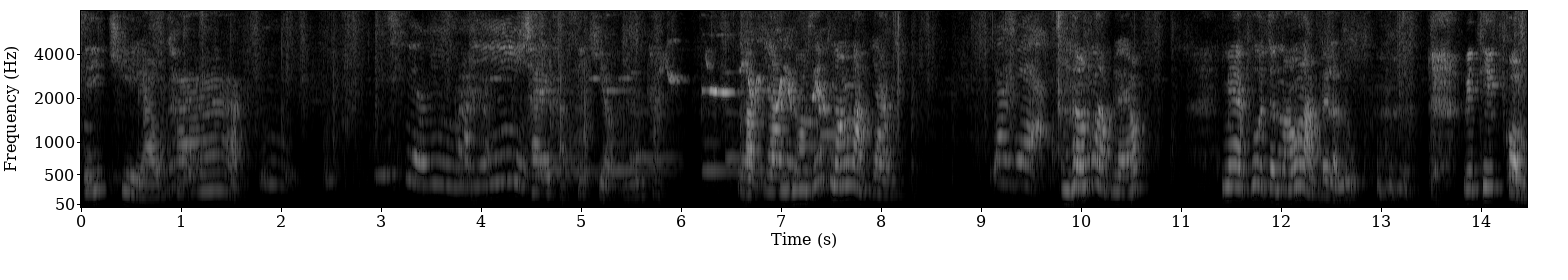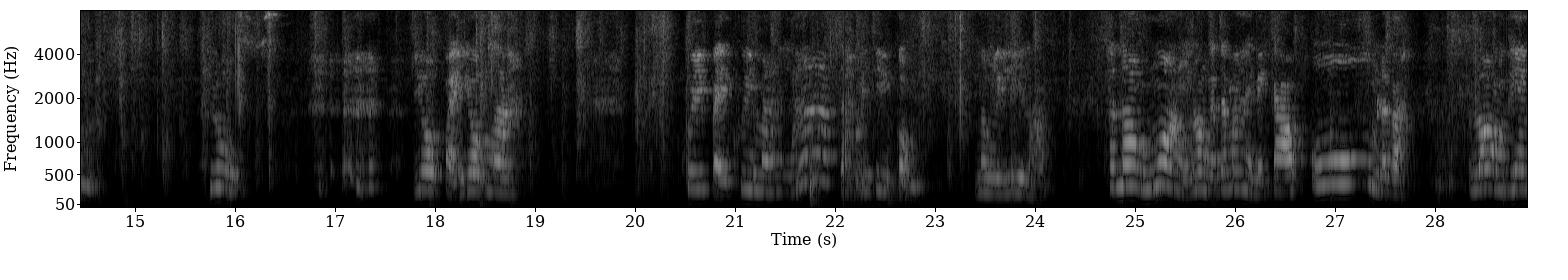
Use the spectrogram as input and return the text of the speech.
สีเขียวค่ะ ใช่ค่ะสีเขียวนั่นค่ะ หลับยังดูสิน้องหลับยังน้องหลับแล้ว แม่พูดจนน้องหลับเลยเหรอลูก วิธีกล่อมลูก โยกไปโยกมา คุยไปคุยมาลาบจากวิธีกล่อมน้องลิลลี่รับ ถ้าน้องง่วงน้องก็จะมาให้แม่ก้าวอุ้มแล้วก็ร้องเพลง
